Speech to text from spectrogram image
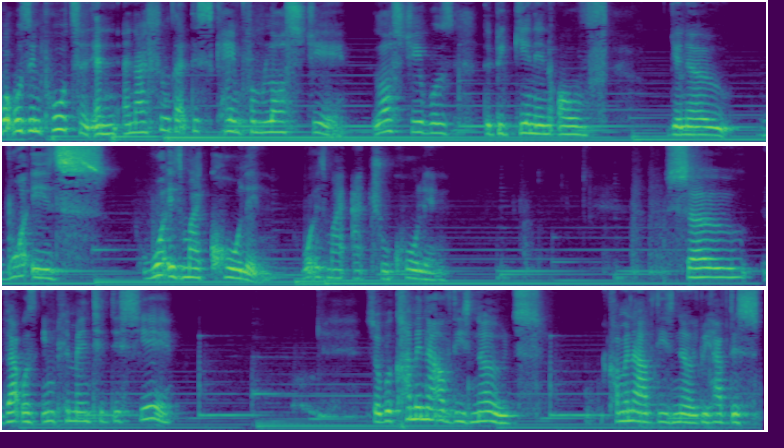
what was important and and i feel that this came from last year. Last year was the beginning of you know what is what is my calling? What is my actual calling? So that was implemented this year. So we're coming out of these nodes coming out of these nodes we have this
